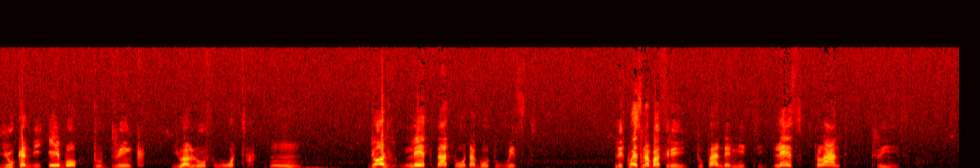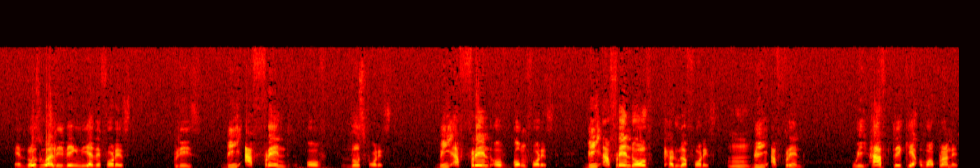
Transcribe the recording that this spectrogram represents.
you can be able to drink your roof water. Mm. Don't let that water go to waste. Request number three, tupande miti. Let's plant trees. And those who are living near the forest, please be a friend of those forests. Be a friend of Ngong Forest. Be a friend of Karura Forest. Mm. Be a friend. We have to take care of our planet.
